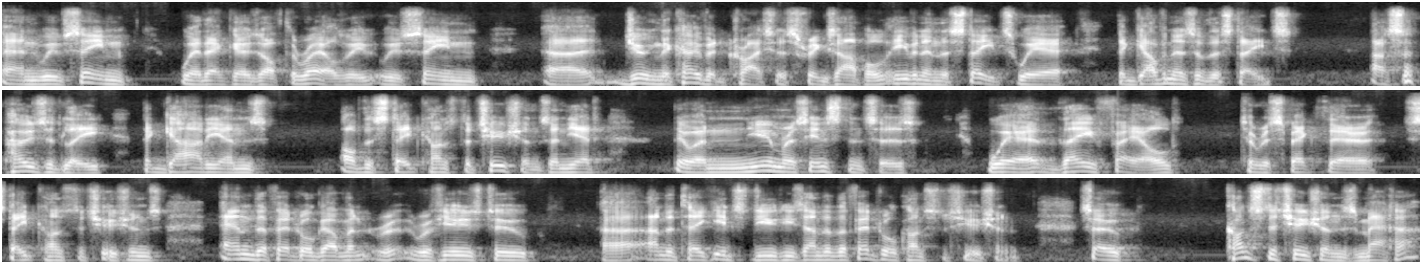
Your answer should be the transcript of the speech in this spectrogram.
and we've seen where that goes off the rails. We, we've seen uh, during the COVID crisis, for example, even in the states where the governors of the states are supposedly the guardians of the state constitutions, and yet there were numerous instances where they failed to respect their state constitutions, and the federal government re- refused to uh, undertake its duties under the federal constitution. So, constitutions matter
